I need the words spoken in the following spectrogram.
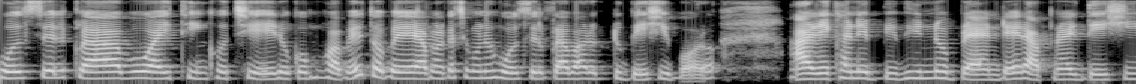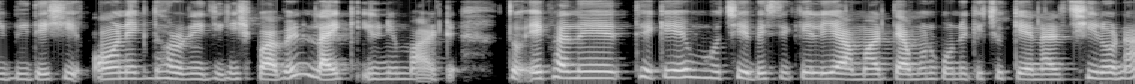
হোলসেল ক্লাবও আই থিঙ্ক হচ্ছে এরকম হবে। তবে আমার কাছে মনে হয় হোলসেল ক্লাব আরও একটু বেশি বড়। আর এখানে বিভিন্ন ব্র্যান্ডের আপনার দেশি, বিদেশি অনেক ধরনের জিনিস পাবেন লাইক ইউনিমার্ট। তো এখানে থেকে হচ্ছে বেসিক্যালি আমার তেমন কোনো কিছু কেনার ছিল না।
